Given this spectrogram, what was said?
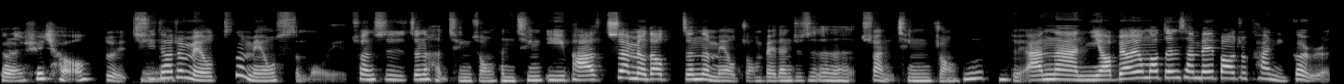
个人需求，对，其嗯他就没有，真的没有什么耶，算是真的很轻松，很轻。一趴虽然没有到真的没有装备，但就是真的很算轻装。嗯，对啊，娜你要不要用到登山背包，就看你个人。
